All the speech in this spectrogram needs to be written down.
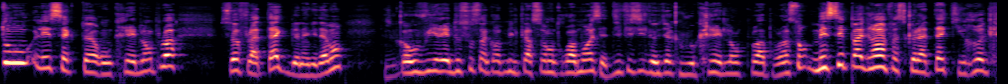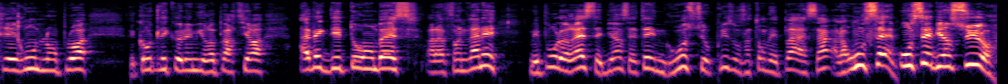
tous les secteurs ont créé de l'emploi, sauf la tech, bien évidemment. Quand vous virez 250 000 personnes en trois mois, c'est difficile de dire que vous créez de l'emploi pour l'instant, mais c'est pas grave parce que la tech, ils recréeront de l'emploi quand l'économie repartira avec des taux en baisse à la fin de l'année. Mais pour le reste, eh bien, c'était une grosse surprise, on s'attendait pas à ça. Alors on sait, on sait bien sûr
